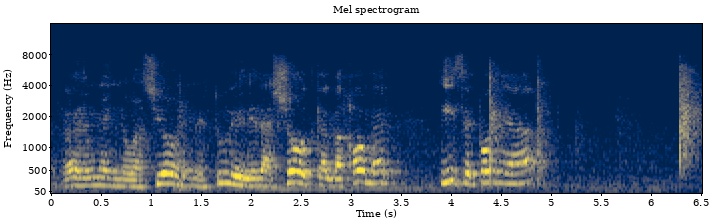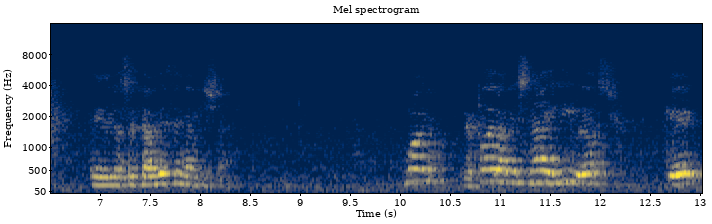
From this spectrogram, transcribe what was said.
a través de una innovación, un estudio y de Dashot, Kalvahomer, y se pone a eh, los establece en la Mishnah. Bueno, después de la Mishnah hay libros que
